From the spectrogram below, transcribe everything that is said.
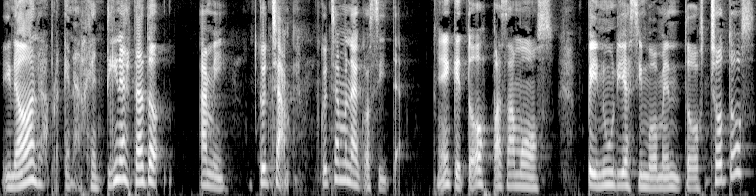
Y no, no, porque en Argentina está todo... A mí, escúchame, escúchame una cosita. ¿eh? Que todos pasamos penurias y momentos chotos.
